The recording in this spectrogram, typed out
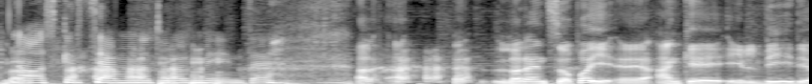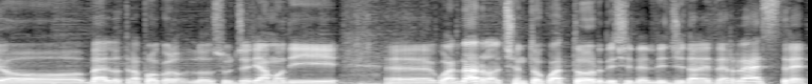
No, scherziamo naturalmente. Allora, eh, eh, Lorenzo, poi eh, anche il video, bello, tra poco lo, suggeriamo di eh, guardarlo al 114 del digitale terrestre.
